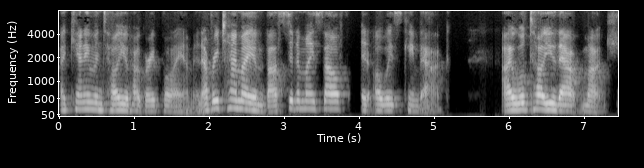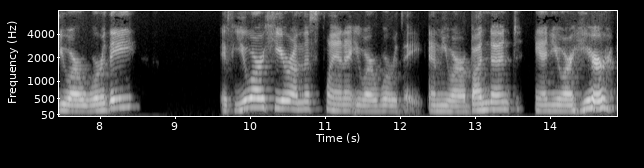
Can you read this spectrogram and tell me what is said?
I can't even tell you how grateful i am. And every time i invested in myself it always came back. I will tell you that much. You are worthy. If you are here on this planet, you are worthy and you are abundant and you are here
